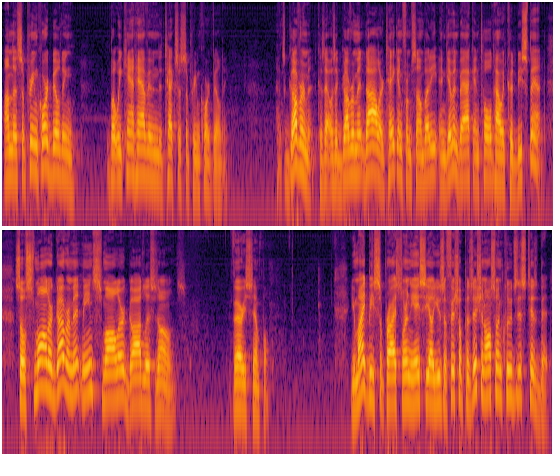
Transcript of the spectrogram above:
on the Supreme Court building, but we can't have them in the Texas Supreme Court building? That's government, because that was a government dollar taken from somebody and given back and told how it could be spent. So, smaller government means smaller godless zones. Very simple. You might be surprised to learn the ACLU's official position also includes this tidbit.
